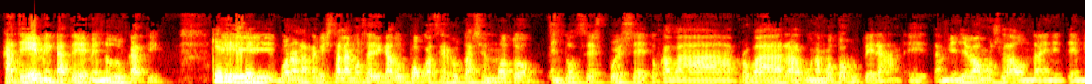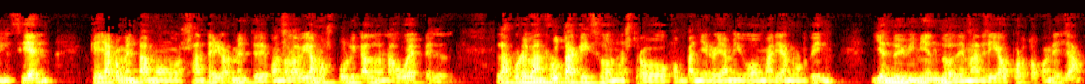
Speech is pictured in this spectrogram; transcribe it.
KTM, KTM, no Ducati. Eh, bueno, la revista la hemos dedicado un poco a hacer rutas en moto, entonces pues eh, tocaba probar alguna moto rutera. Eh, también llevamos la Honda NT 1100, que ya comentamos anteriormente de cuando lo habíamos publicado en la web, la prueba en ruta que hizo nuestro compañero y amigo Mariano Urdín, yendo y viniendo de Madrid a Oporto con ella.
